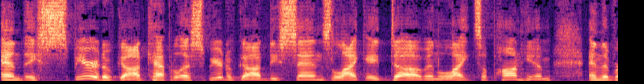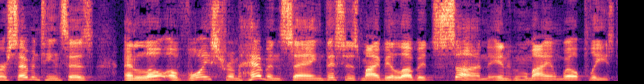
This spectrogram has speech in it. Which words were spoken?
and the Spirit of God, capital S, Spirit of God, descends like a dove and lights upon him. And the verse 17 says, And lo, a voice from heaven saying, This is my beloved Son, in whom I am well pleased.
